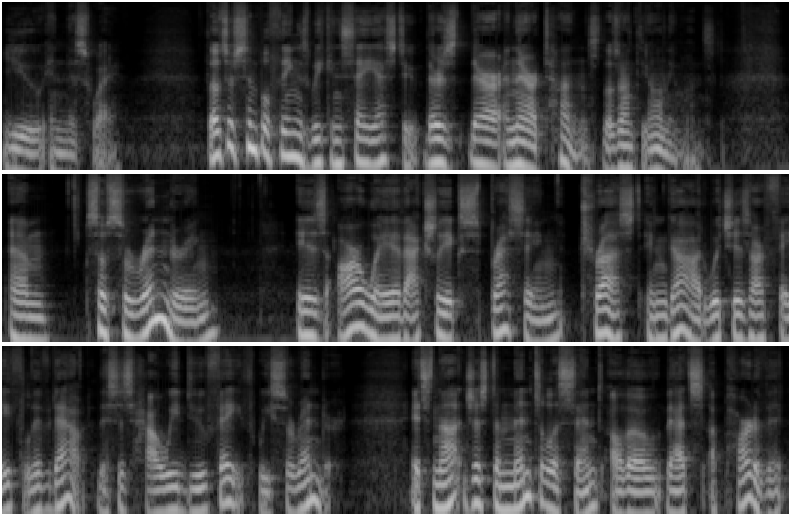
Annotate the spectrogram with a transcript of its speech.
you in this way. Those are simple things we can say yes to. There's there are and there are tons. Those aren't the only ones. Um, so surrendering is our way of actually expressing trust in God, which is our faith lived out. This is how we do faith. We surrender. It's not just a mental assent, although that's a part of it,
